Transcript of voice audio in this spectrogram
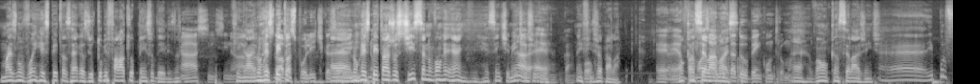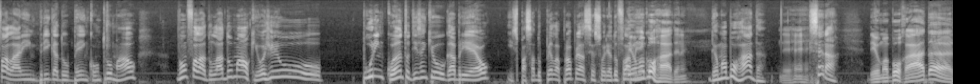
mas não vou em respeito às regras do YouTube e falar o que eu penso deles, né? Ah, sim, sim. Não, Que não, com as respeitam, novas políticas é, aí, não respeitam a justiça, não vão. É, recentemente Não, é, viu. cara, Enfim, bom. deixa pra lá. É, é a vão cancelar luta nós. do bem contra o mal. É, vão cancelar a gente. É, e por falar em briga do bem contra o mal, vamos falar do lado do mal, que hoje o. Por enquanto, dizem que o Gabriel, isso passado pela própria assessoria do Flamengo. Deu uma borrada, né? Deu uma borrada. É. O que será? Deu uma borrada.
